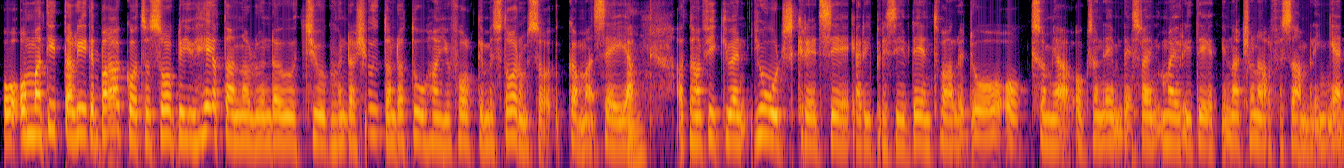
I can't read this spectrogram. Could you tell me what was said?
Och om man tittar lite bakåt så såg det ju helt annorlunda ut 2017. Då tog han ju folket med storm så kan man säga. Mm. Att han fick ju en jordskredsseger i presidentvalet då och som jag också nämnde så en majoritet i nationalförsamlingen.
